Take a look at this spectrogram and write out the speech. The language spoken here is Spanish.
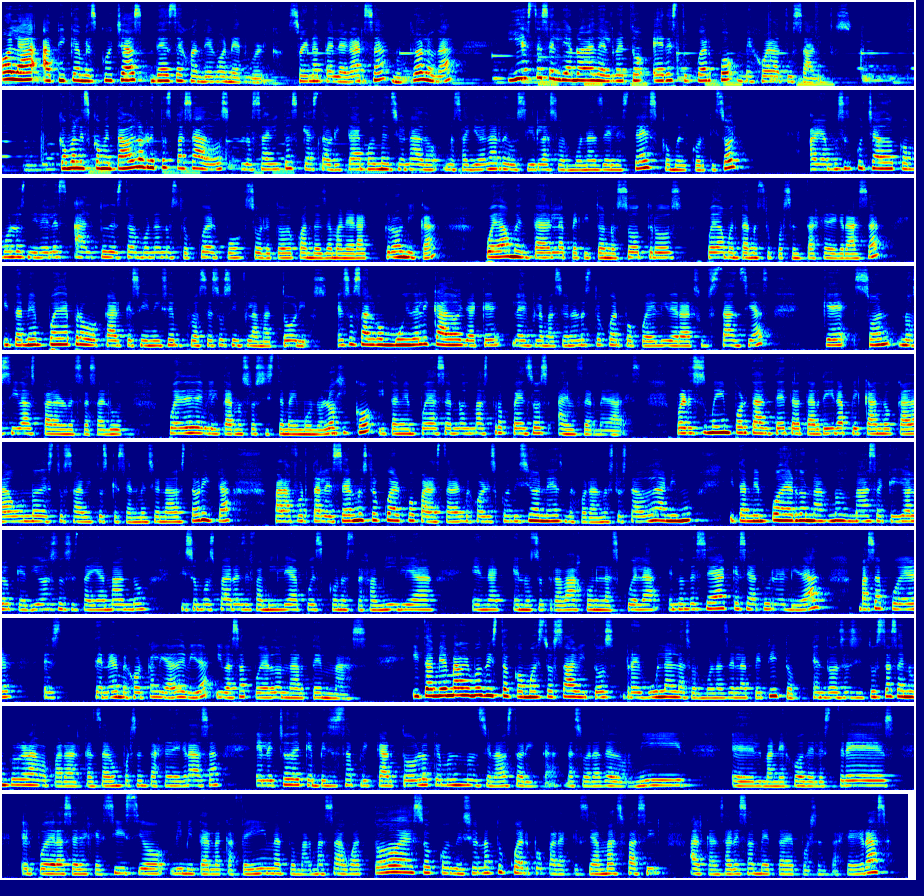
Hola a ti que me escuchas desde Juan Diego Network. Soy Natalia Garza, nutróloga, y este es el día 9 del reto Eres tu cuerpo, mejora tus hábitos. Como les comentaba en los retos pasados, los hábitos que hasta ahorita hemos mencionado nos ayudan a reducir las hormonas del estrés, como el cortisol. Habíamos escuchado cómo los niveles altos de esta hormona en nuestro cuerpo, sobre todo cuando es de manera crónica, puede aumentar el apetito en nosotros, puede aumentar nuestro porcentaje de grasa y también puede provocar que se inicien procesos inflamatorios. Eso es algo muy delicado ya que la inflamación en nuestro cuerpo puede liberar sustancias que son nocivas para nuestra salud. Puede debilitar nuestro sistema inmunológico y también puede hacernos más propensos a enfermedades. Por eso es muy importante tratar de ir aplicando cada uno de estos hábitos que se han mencionado hasta ahorita para fortalecer nuestro cuerpo, para estar en mejores condiciones, mejorar nuestro estado de ánimo y también poder donarnos más aquello a lo que Dios nos está llamando. Si somos padres de familia, pues con nuestra familia, en, nuestro trabajo, en la escuela, en donde sea que sea tu realidad, vas a poder tener mejor calidad de vida y vas a poder donarte más. Y también habíamos visto cómo estos hábitos regulan las hormonas del apetito. Entonces, si tú estás en un programa para alcanzar un porcentaje de grasa, el hecho de que empieces a aplicar todo lo que hemos mencionado hasta ahorita, las horas de dormir, el manejo del estrés, el poder hacer ejercicio, limitar la cafeína, tomar más agua, todo eso condiciona tu cuerpo para que sea más fácil alcanzar esa meta de porcentaje de grasa.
